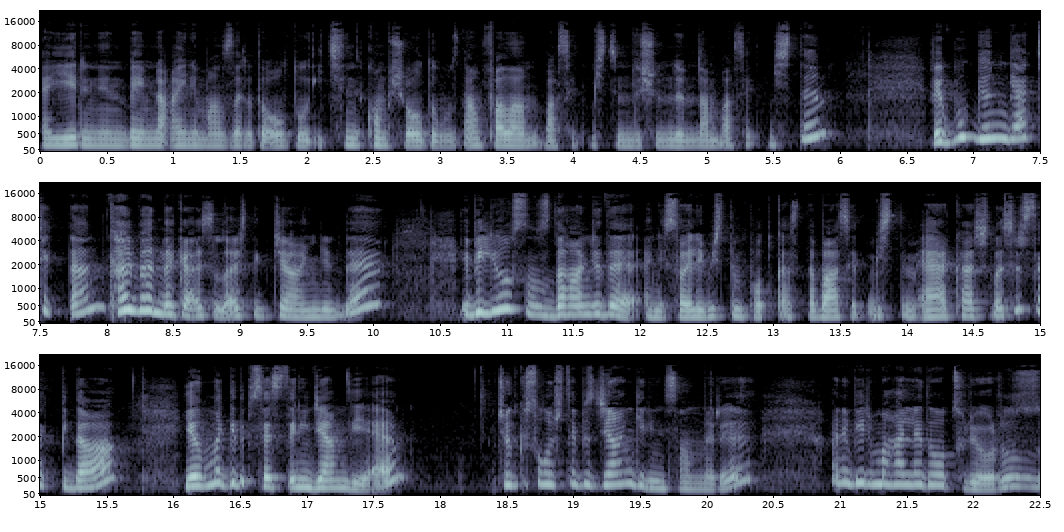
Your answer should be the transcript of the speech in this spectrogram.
e, yerinin benimle aynı manzarada olduğu için komşu olduğumuzdan falan bahsetmiştim, düşündüğümden bahsetmiştim. Ve bugün gerçekten kalbenle karşılaştık Cihangir'de. E biliyorsunuz daha önce de hani söylemiştim podcast'ta bahsetmiştim. Eğer karşılaşırsak bir daha yanına gidip sesleneceğim diye. Çünkü sonuçta biz Cihangir insanları Hani bir mahallede oturuyoruz.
